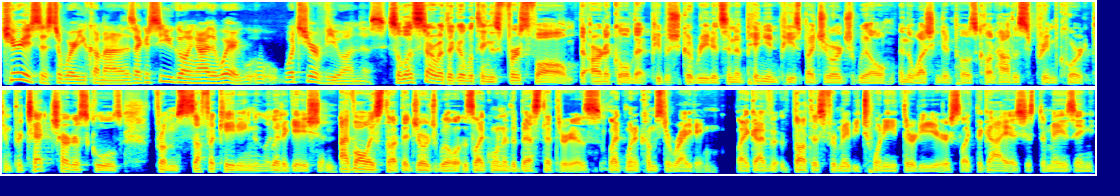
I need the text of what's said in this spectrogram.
curious as to where you come out on this. I can see you going either way. What's your view on this? So let's start with a couple of things. First of all, the article that people should go read. It's an opinion piece by George Will in the Washington Post called "How the Supreme Court Can Protect Charter Schools from Suffocating Litigation." I've always thought that George Will is like one of the best that there is. Like when it comes to writing, like I've thought this for maybe 20, 30 years. Like the guy is just amazing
